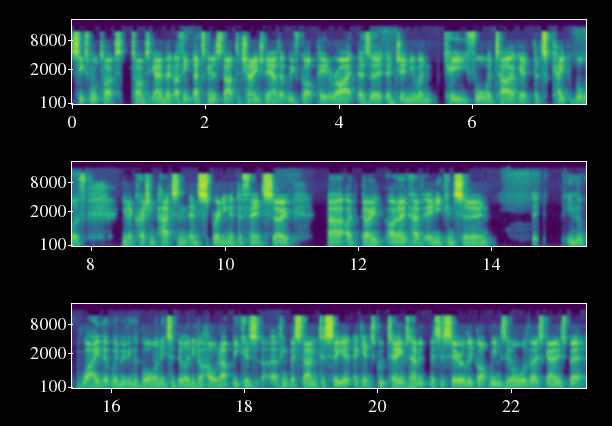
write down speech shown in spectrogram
six more times times a game. But I think that's going to start to change now that we've got Peter Wright as a, a genuine key forward target that's capable of, you know, crashing packs and, and spreading a defense. So uh, I don't I don't have any concern in the way that we're moving the ball and its ability to hold up because I think we're starting to see it against good teams. I haven't necessarily got wins in all of those games, but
